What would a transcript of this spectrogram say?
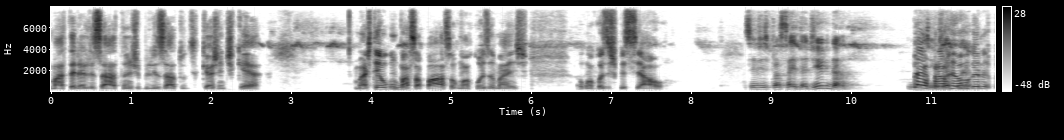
materializar, tangibilizar tudo que a gente quer. Mas tem algum passo a passo, alguma coisa mais, alguma coisa especial? Você diz para sair da dívida? é, para reorganizar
